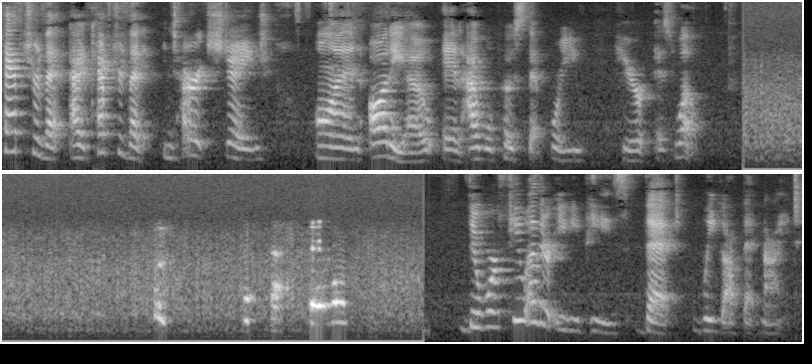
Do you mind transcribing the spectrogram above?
capture that i captured that entire exchange on audio and i will post that for you here as well there were a few other evps that we got that night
